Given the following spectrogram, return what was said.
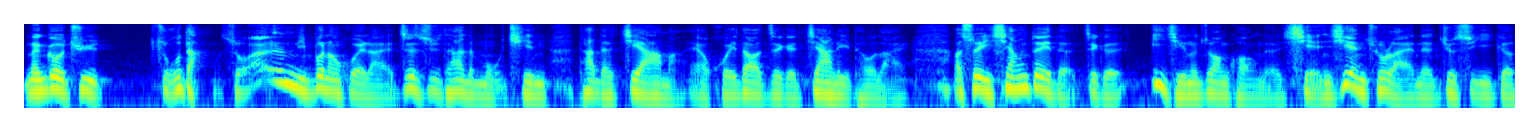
能够去阻挡，说哎你不能回来，这是他的母亲，他的家嘛，要回到这个家里头来啊。所以相对的，这个疫情的状况呢，显现出来呢，就是一个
